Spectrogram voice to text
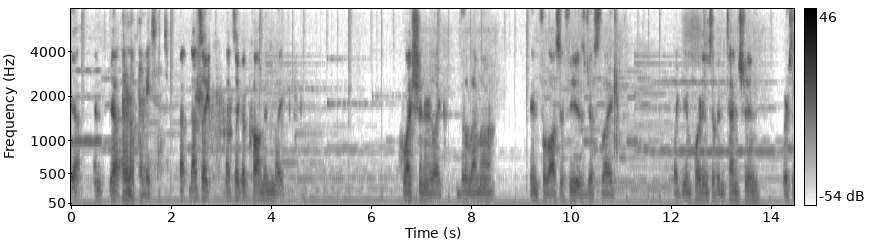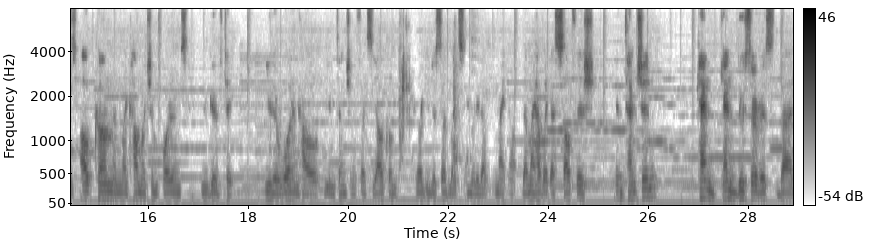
Yeah and yeah. I don't know if that made sense. That, that's like that's like a common like question or like dilemma in philosophy is just like like the importance of intention versus outcome and like how much importance you give to either one and how the intention affects the outcome. Like you just said like somebody that might not that might have like a selfish intention can can do service that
